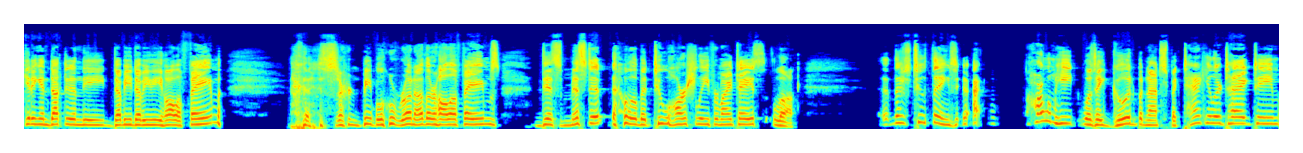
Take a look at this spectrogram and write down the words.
getting inducted in the WWE Hall of Fame. Certain people who run other Hall of Fames dismissed it a little bit too harshly for my taste. Look, there's two things. I, Harlem Heat was a good but not spectacular tag team.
